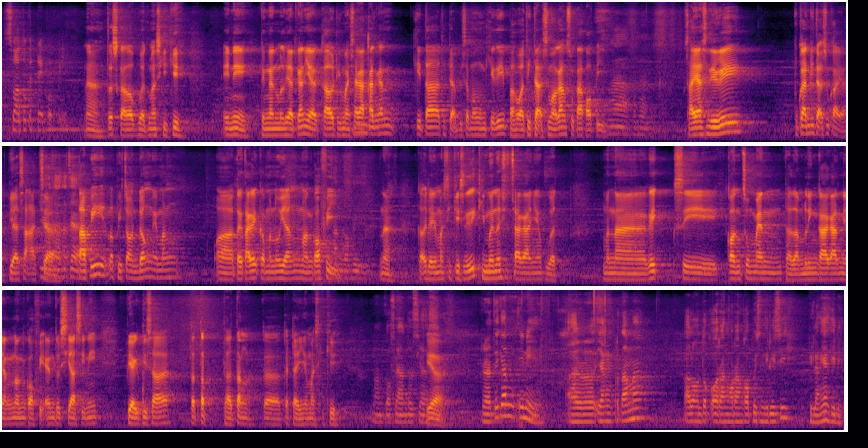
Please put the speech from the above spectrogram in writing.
suatu kedai kopi. Nah, terus kalau buat Mas Gigi, ini dengan melihat kan ya kalau di masyarakat Hmm. kan kita tidak bisa memungkiri bahwa tidak semua orang suka kopi. nah benar Saya sendiri bukan tidak suka ya, biasa aja. Biasa saja. Tapi lebih condong memang uh, tertarik ke menu yang non kopi Nah, kalau dari Mas Gigi sendiri gimana sih caranya buat menarik si konsumen dalam lingkaran yang non coffee entusias ini biar bisa tetap datang ke kedainya Mas Gigi? non kopi antusias Iya. Berarti kan ini eh, yang pertama kalau untuk orang-orang kopi sendiri sih bilangnya gini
